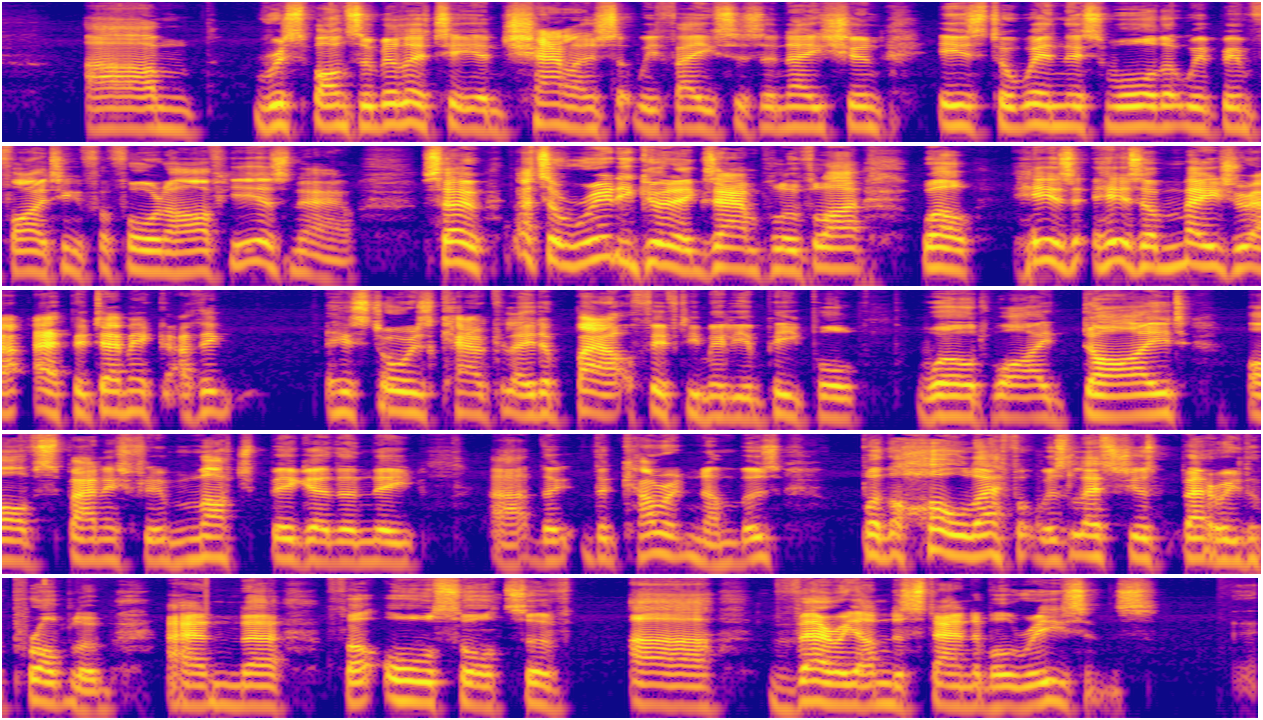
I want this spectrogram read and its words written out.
um, responsibility and challenge that we face as a nation is to win this war that we've been fighting for four and a half years now. So that's a really good example of like, well, here's here's a major epidemic. I think historians calculate about 50 million people worldwide died of Spanish flu, much bigger than the uh, the the current numbers. But the whole effort was let's just bury the problem, and uh, for all sorts of uh, very understandable reasons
